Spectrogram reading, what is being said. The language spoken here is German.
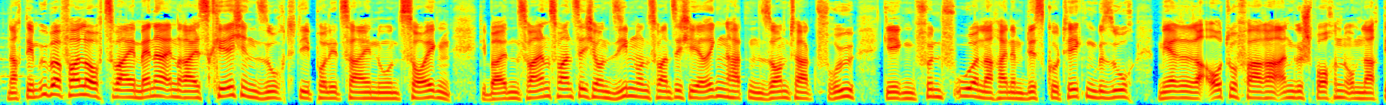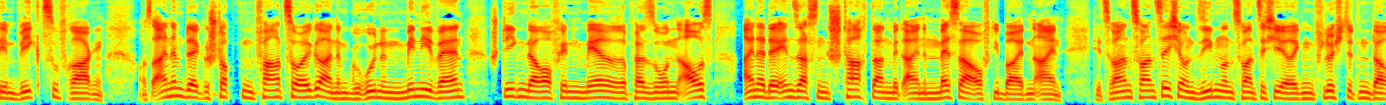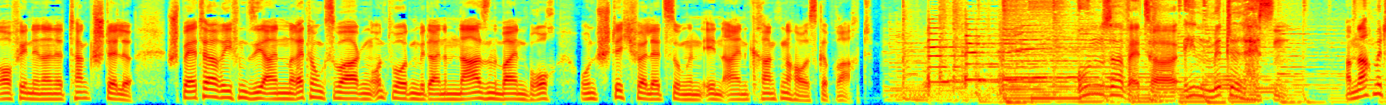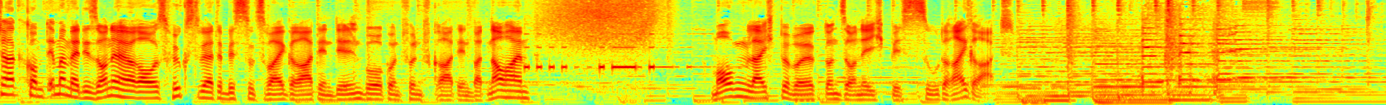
Nach dem Überfall auf zwei Männer in Reiskirchen sucht die Polizei nun Zeugen. Die beiden 22 und 27-Jährigen hatten Sonntag früh gegen 5 Uhr nach einem Diskothekenbesuch mehrere Autofahrer angesprochen, um nach dem Weg zu fragen. Aus einem der gestoppten Fahrzeuge, einem grünen Minivan, stiegen daraufhin mehrere Personen aus. Einer der Insassen stach dann mit einem Messer auf die beiden ein. Die 22 und 27-Jährigen flüchteten daraufhin in eine Tankstelle. Später riefen sie einen Rettungswagen und wurden mit einem Nasenbeinbruch und Stichverletzungen in ein Krankenhaus gebracht. Unser Wetter in Mittelhessen. Am Nachmittag kommt immer mehr die Sonne heraus, Höchstwerte bis zu 2 Grad in Dillenburg und 5 Grad in Bad Nauheim. Morgen leicht bewölkt und sonnig bis zu 3 Grad.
